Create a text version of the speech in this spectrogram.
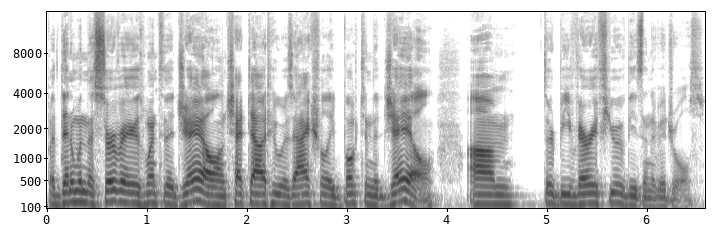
But then when the surveyors went to the jail and checked out who was actually booked in the jail, um, there'd be very few of these individuals,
